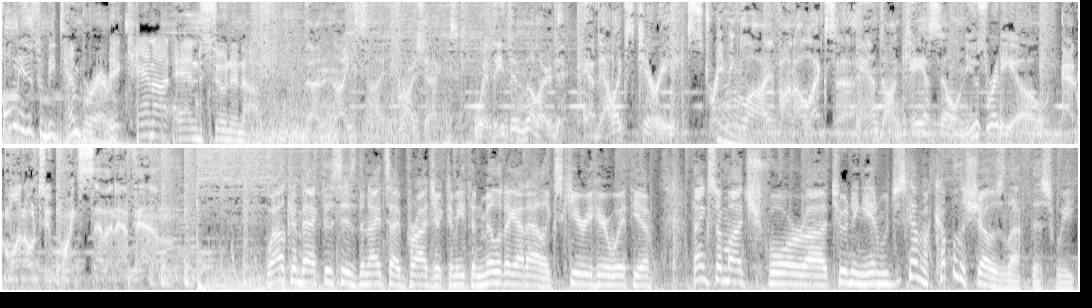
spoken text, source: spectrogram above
told me this would be temporary. It cannot end soon enough. The Nightside Project with Ethan Millard and Alex Kirry. Streaming live on Alexa and on KSL News Radio at 102.7 FM. Welcome back. This is the Nightside Project. I'm Ethan Millard. I got Alex Kirry here with you. Thanks so much for uh, tuning in. We just have a couple of shows left this week,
